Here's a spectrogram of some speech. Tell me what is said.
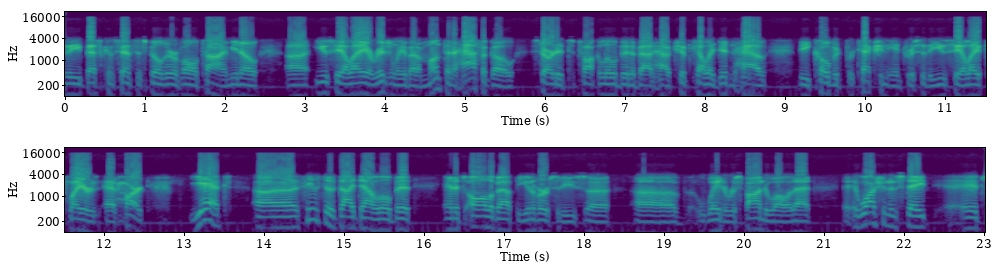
the best consensus builder of all time. You know, uh, UCLA originally about a month and a half ago started to talk a little bit about how Chip Kelly didn't have the COVID protection interests of the UCLA players at heart. Yet, uh, seems to have died down a little bit, and it's all about the university's uh, uh, way to respond to all of that. At Washington State, it's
